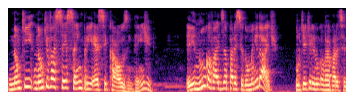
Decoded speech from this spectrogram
Não que, não que vai ser sempre esse caos, entende? Ele nunca vai desaparecer da humanidade. Por que, que ele nunca vai aparecer,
